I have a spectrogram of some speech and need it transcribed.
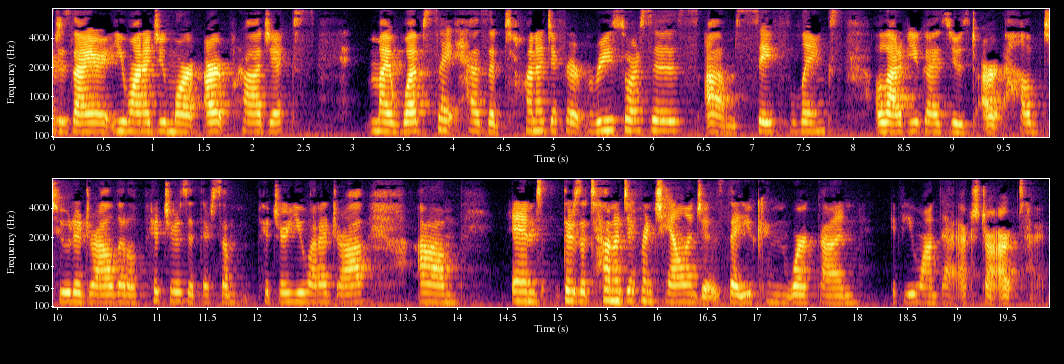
desire you want to do more art projects, my website has a ton of different resources, um, safe links. A lot of you guys used Art Hub too to draw little pictures if there's some picture you want to draw. Um, and there's a ton of different challenges that you can work on if you want that extra art time.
